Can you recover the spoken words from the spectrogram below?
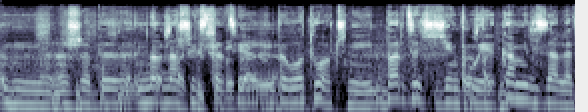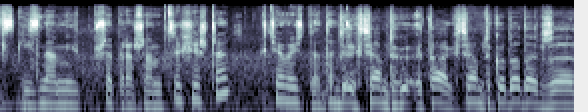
mm, żeby na tak naszych się stacjach wydaje. było tłoczniej. Bardzo Ci dziękuję. Tak- Kamil Zalewski z nami, przepraszam. Coś jeszcze chciałeś dodać? Chciałem tylko, tak, chciałem tylko dodać, że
